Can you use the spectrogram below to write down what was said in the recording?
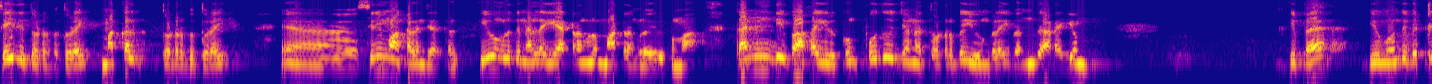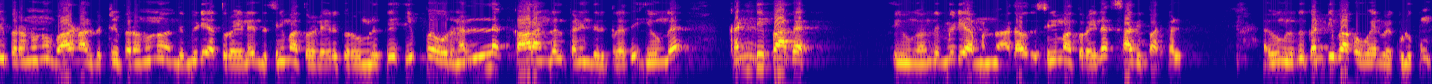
செய்தி தொடர்பு துறை மக்கள் தொடர்பு துறை சினிமா கலைஞர்கள். இவங்களுக்கு நல்ல ஏற்றங்களும் மாற்றங்களும் இருக்குமா? கண்டிப்பாக இருக்கும். பொது ஜன தொடர்பு இவங்களை வந்து அடையும். இப்ப இவங்க வந்து வெற்றி பெறணும்னு வாழ்நாள் வெற்றி பெறணும்னு இந்த மீடியா துறையில இந்த சினிமா துறையில இருக்கிறவங்களுக்கு இப்ப ஒரு நல்ல காலங்கள் கணிந்து இருக்கிறது இவங்க கண்டிப்பாக இவங்க வந்து மீடியா மண் அதாவது சினிமா துறையில சாதிப்பார்கள். இவங்களுக்கு கண்டிப்பாக உயர்வை கொடுக்கும்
